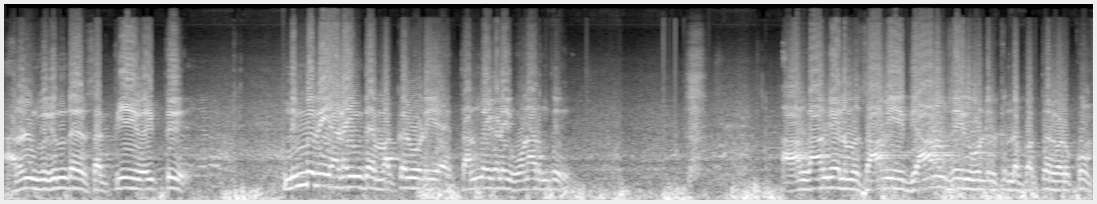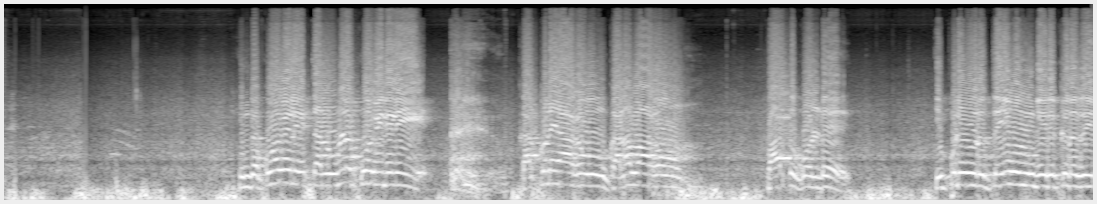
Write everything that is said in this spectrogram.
அருள் மிகுந்த சக்தியை வைத்து நிம்மதி அடைந்த மக்களுடைய தன்மைகளை உணர்ந்து ஆங்காங்கே நம்ம சாமியை தியானம் செய்து கொண்டிருக்கின்ற பக்தர்களுக்கும் இந்த கோவிலை தன் உள்ள கோவிலிலே கற்பனையாகவும் கனவாகவும் பார்த்து கொண்டு இப்படி ஒரு தெய்வம் இங்கு இருக்கிறது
